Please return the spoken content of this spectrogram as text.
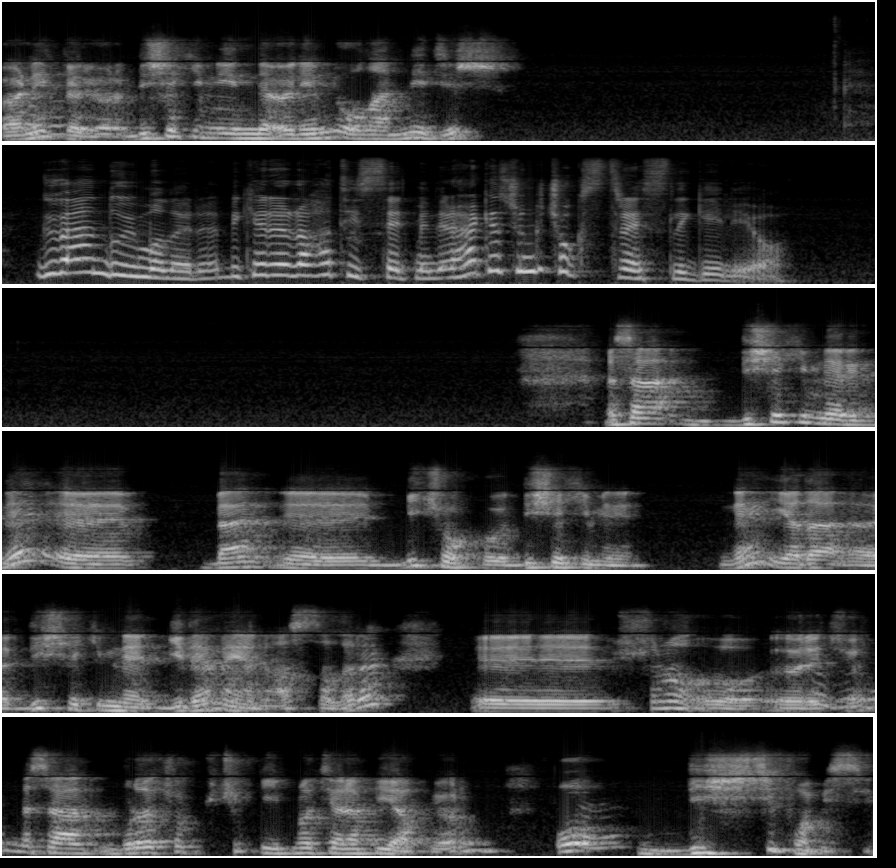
örnek veriyorum. Diş hekimliğinde önemli olan nedir? Güven duymaları, bir kere rahat hissetmeleri. Herkes çünkü çok stresli geliyor. Mesela diş hekimlerinde e, ben e, birçok diş hekimine ya da e, diş hekimine gidemeyen hastalara e, şunu öğretiyorum. Mesela burada çok küçük bir hipnoterapi yapıyorum. O dişçi fobisi.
